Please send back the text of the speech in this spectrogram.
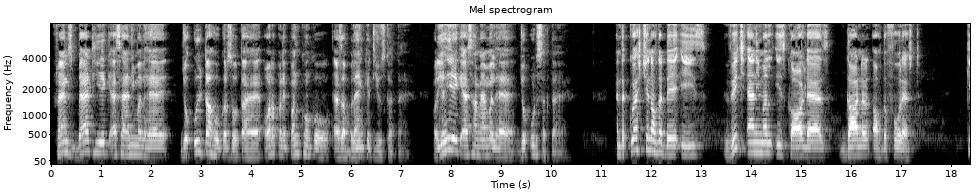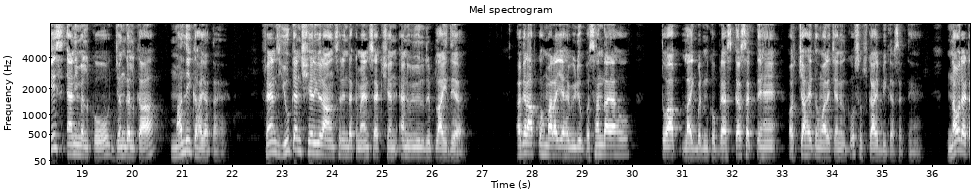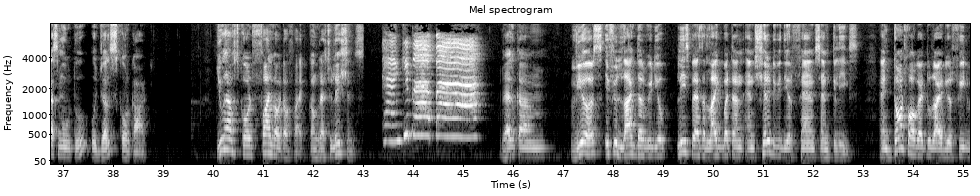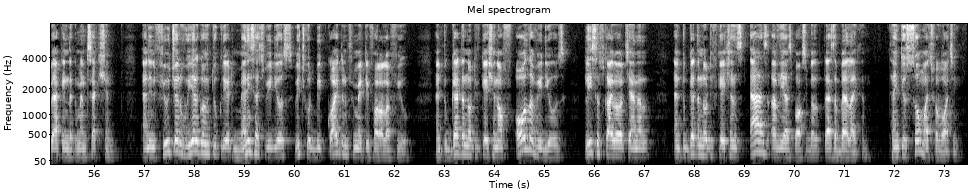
friends bat ही एक ऐसा एनिमल है जो उल्टा होकर सोता है और अपने पंखों को एज अ ब्लैंकेट यूज़ करता है। और यही एक ऐसा मैमल है जो उड़ सकता है। And the question of the day is which animal is called as gardener of the forest किस एनिमल को जंगल का माली कहा जाता है? Friends you can share your answer in the comment section and we will reply there अगर आपको हमारा यह वीडियो पसंद आया हो तो आप लाइक बटन को प्रेस कर सकते हैं और चाहे तो हमारे चैनल को सब्सक्राइब भी कर सकते हैं। Now let us move to Ujjal's scorecard. You have scored 5 out of 5. Congratulations. Thank you, Papa. Welcome. Viewers, if you liked our video, please press the like button and share it with your friends and colleagues. And don't forget to write your feedback in the comment section. And in future, we are going to create many such videos which could be quite informative for all of you. And to get the notification of all the videos, please subscribe our channel. And to get the notifications as early as possible, press the bell icon. Thank you so much for watching.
